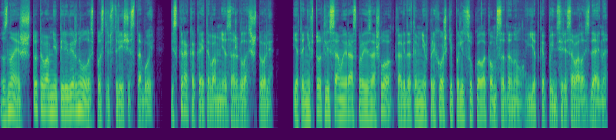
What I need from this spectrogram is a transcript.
Знаешь, что-то во мне перевернулось после встречи с тобой. Искра какая-то во мне зажглась, что ли. Это не в тот ли самый раз произошло, когда ты мне в прихожке по лицу кулаком саданул, едко поинтересовалась Дайна.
